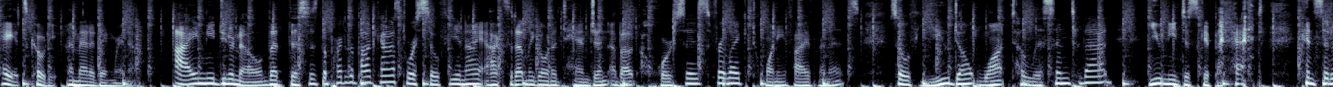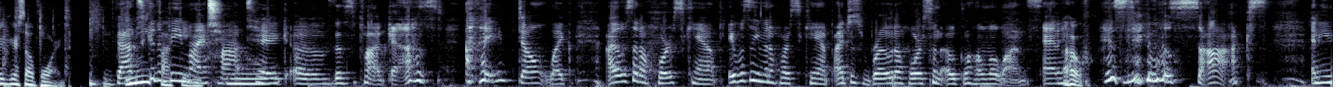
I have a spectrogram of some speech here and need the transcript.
Hey, it's Cody. I'm editing right now. I need you to know that this is the part of the podcast where Sophie and I accidentally go on a tangent about horses for like 25 minutes. So if you don't want to listen to that, you need to skip ahead. Consider yourself warned. That's gonna be my fucking hot take of this podcast. I don't like. I was at a horse camp. It wasn't even a horse camp. I just rode a horse in Oklahoma once, and Oh. his name was Socks, and he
